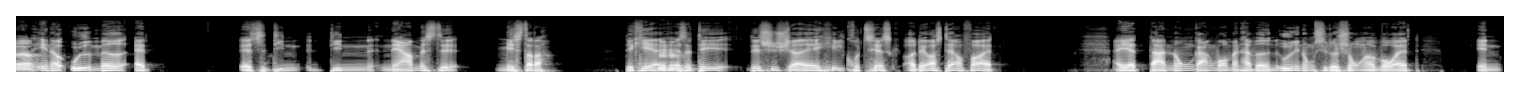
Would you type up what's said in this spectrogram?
ja. ender ud med, at altså, din, din nærmeste mister dig. Det, kan jeg, Mhm. mm-hmm. altså, det, det synes jeg er helt grotesk, og det er også derfor, at, at jeg, der er nogle gange, hvor man har været ud i nogle situationer, hvor at en,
